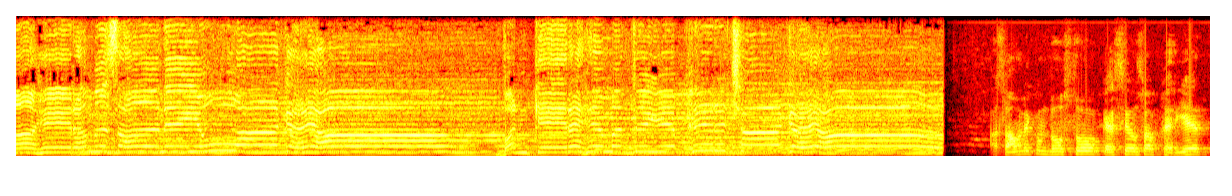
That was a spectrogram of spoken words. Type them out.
माहे रमज़ान यूँ आ गया। बन के रहमत ये फिर छा गया। अस्सलाम वालेकुम दोस्तों, कैसे हो सब? खैरियत?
